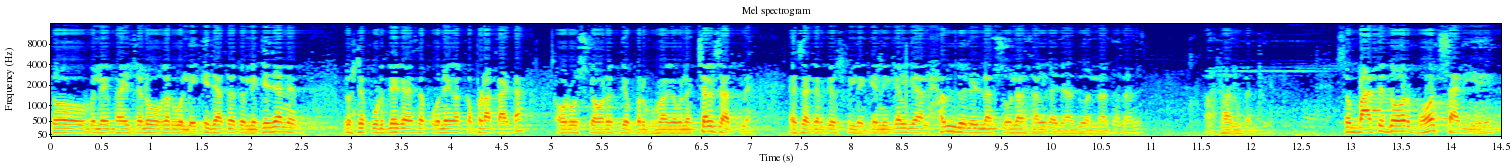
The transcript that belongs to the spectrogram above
تو بولے، بھائی چلو، اگر وہ لے کے جاتا تو لے کے جانے۔ تو اس نے کرتے کا ایسا کونے کا کپڑا کاٹا اور اس کے عورت کے اوپر گھما کے بولا، چل ساتھ میں۔ ایسا کر کے اس کو لے کے نکل گیا۔ الحمد للہ سولہ سال کا جادو اللہ تعالیٰ نے۔ آسان کر دیا۔ سب باتیں تو اور بہت ساری ہیں،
